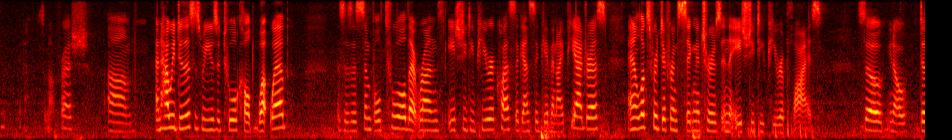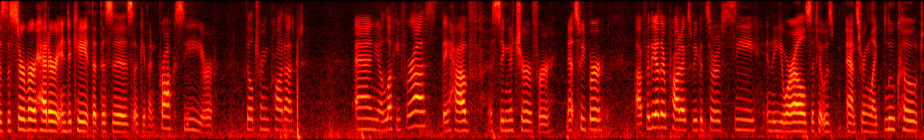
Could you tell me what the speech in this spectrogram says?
Yeah, so not fresh. Um, and how we do this is we use a tool called WhatWeb. This is a simple tool that runs HTTP requests against a given IP address, and it looks for different signatures in the HTTP replies. So, you know, does the server header indicate that this is a given proxy or filtering product? And, you know, lucky for us, they have a signature for NetSweeper. Uh, for the other products, we could sort of see in the URLs if it was answering like Bluecoat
